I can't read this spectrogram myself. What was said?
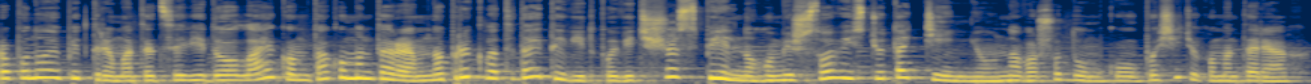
Пропоную підтримати це відео лайком та коментарем. Наприклад, дайте відповідь, що спільного між совістю та тінню, на вашу думку. Пишіть у коментарях.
